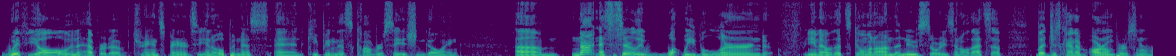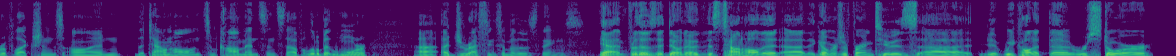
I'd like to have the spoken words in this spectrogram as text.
with y'all in an effort of transparency and openness and keeping this conversation going. Um, not necessarily what we've learned, you know, that's going on in the news stories and all that stuff, but just kind of our own personal reflections on the town hall and some comments and stuff. A little bit more uh, addressing some of those things. Yeah, and for those that don't know, this town hall that uh, that Gomer's referring to is uh, it, we called it the Restore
